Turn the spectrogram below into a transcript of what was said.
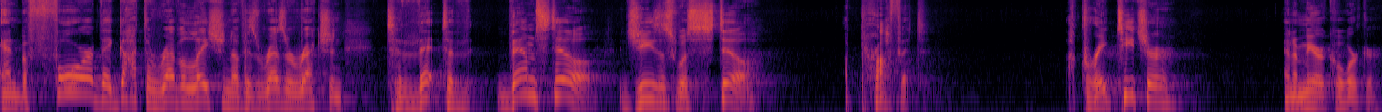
And before they got the revelation of his resurrection, to, the, to them still, Jesus was still a prophet, a great teacher, and a miracle worker.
